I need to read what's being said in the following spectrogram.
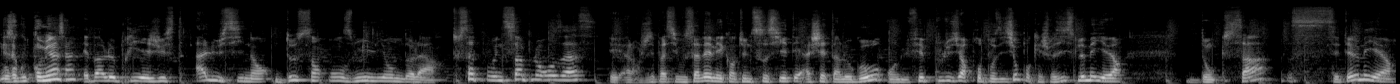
Mais ça coûte combien ça? Eh ben le prix est juste hallucinant, 211 millions de dollars. Tout ça pour une simple rosace. Et alors je sais pas si vous savez, mais quand une société achète un logo, on lui fait plusieurs propositions pour qu'elle choisisse le meilleur. Donc ça, c'était le meilleur.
